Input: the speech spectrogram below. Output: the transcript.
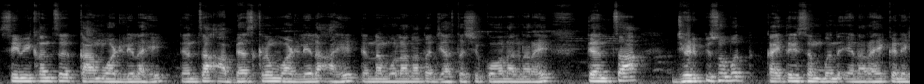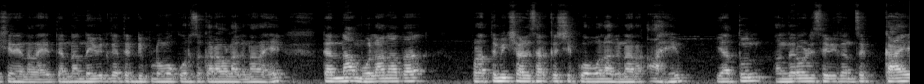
सेविकांचं काम वाढलेलं आहे त्यांचा अभ्यासक्रम वाढलेला आहे त्यांना मुलांना आता जास्त शिकवावं लागणार आहे त्यांचा झेडपीसोबत काहीतरी संबंध येणार आहे कनेक्शन येणार आहे त्यांना नवीन काहीतरी डिप्लोमा कोर्स करावा लागणार आहे त्यांना मुलांना आता प्राथमिक शाळेसारखं शिकवावं लागणार आहे. यातून अंगणवाडी सेविकांचं काय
